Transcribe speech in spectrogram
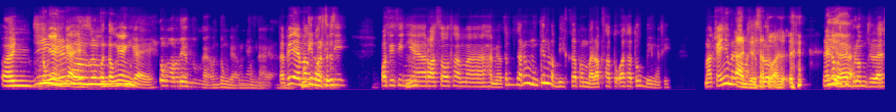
Anjing. Untungnya enggak ya. Untungnya enggak ya. Untung enggak, untung enggak, untung enggak, untung enggak. Tapi emang mungkin posisi posisinya hmm? Russell sama Hamilton sekarang mungkin lebih ke pembalap 1A 1B enggak sih? Makanya mereka Anjir, masih belum mereka iya. masih belum jelas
